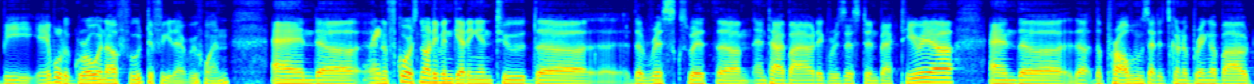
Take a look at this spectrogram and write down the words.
be able to grow enough food to feed everyone. And, uh, right. and of course, not even getting into the, the risks with um, antibiotic resistant bacteria and the, the, the, problems that it's going to bring about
